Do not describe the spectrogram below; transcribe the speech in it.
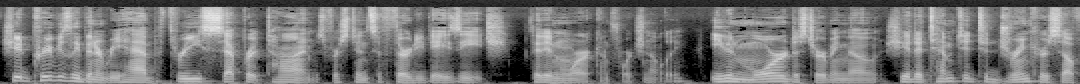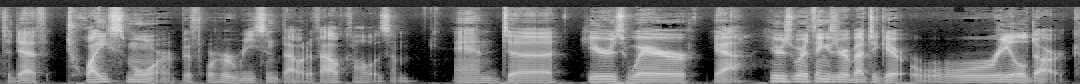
She had previously been in rehab three separate times for stints of 30 days each. They didn't work, unfortunately. Even more disturbing, though, she had attempted to drink herself to death twice more before her recent bout of alcoholism. And uh, here's where, yeah, here's where things are about to get real dark.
